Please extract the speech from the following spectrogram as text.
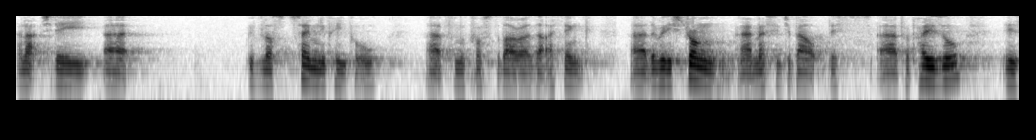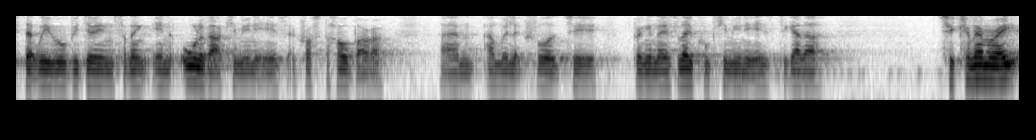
And actually, uh, we've lost so many people uh, from across the borough that I think uh, the really strong uh, message about this uh, proposal is that we will be doing something in all of our communities across the whole borough. Um, and we look forward to bringing those local communities together to commemorate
